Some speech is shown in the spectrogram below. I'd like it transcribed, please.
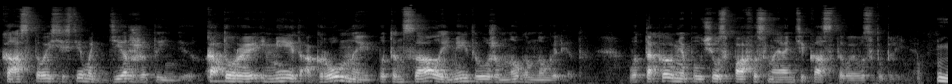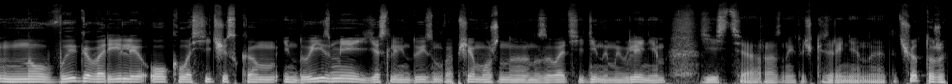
кастовая система держит Индию, которая имеет огромный потенциал и имеет его уже много-много лет. Вот такое у меня получилось пафосное антикастовое выступление. Но вы говорили о классическом индуизме, если индуизм вообще можно называть единым явлением. Есть разные точки зрения на этот счет тоже.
